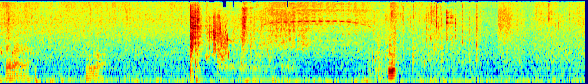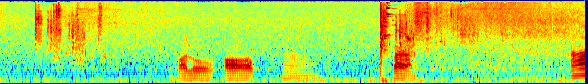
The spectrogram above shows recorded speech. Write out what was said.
ไปไหนนี่เหรอตึ๊บฟอลโลออฟอืมแต่อ่า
